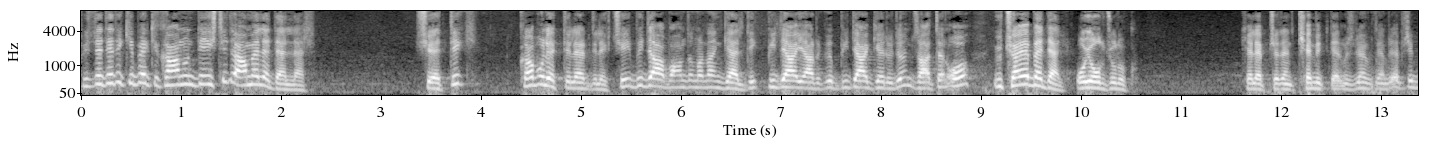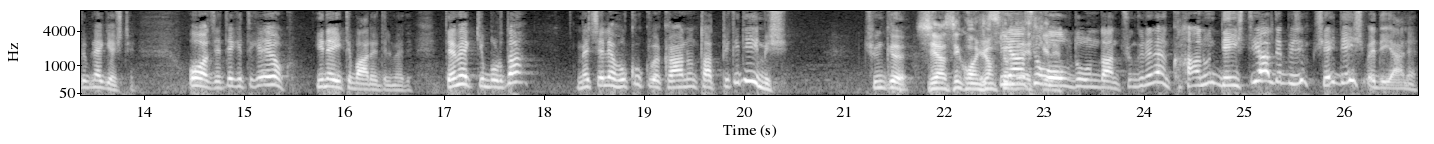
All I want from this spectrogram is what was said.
Biz de dedik ki belki kanun değişti de amel ederler. Şey ettik. Kabul ettiler dilekçeyi. Bir daha bandırmadan geldik. Bir daha yargı, bir daha geri dön. Zaten o 3 aya bedel. O yolculuk. Kelepçeden kemiklerimiz, memiklerimiz hepsi birbirine geçti. O vaziyette gittik. E yok. Yine itibar edilmedi. Demek ki burada mesele hukuk ve kanun tatbiki değilmiş. Çünkü Siyasi konjonktür siyasi etkili. olduğundan. Çünkü neden? Kanun değiştiği halde bizim şey değişmedi yani.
